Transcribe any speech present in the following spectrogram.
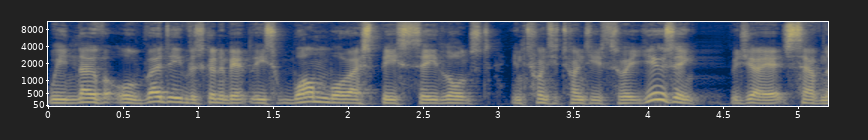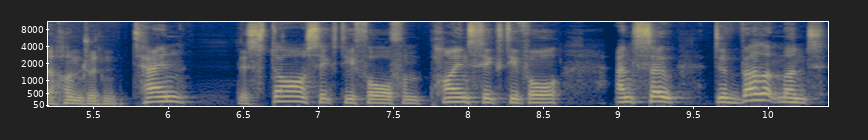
We know that already there's going to be at least one more SBC launched in 2023 using the JH7110 the Star 64 from Pine 64, and so development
